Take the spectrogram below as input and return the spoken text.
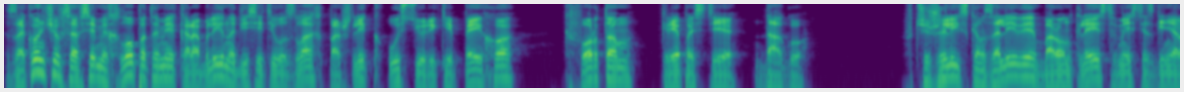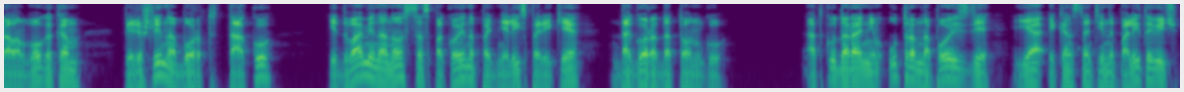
Закончив со всеми хлопотами, корабли на десяти узлах пошли к устью реки Пейхо, к фортам крепости Дагу. В Чижелийском заливе барон Клейст вместе с генералом Вогаком перешли на борт Таку, и два миноносца спокойно поднялись по реке до города Тонгу, откуда ранним утром на поезде я и Константин Ипполитович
